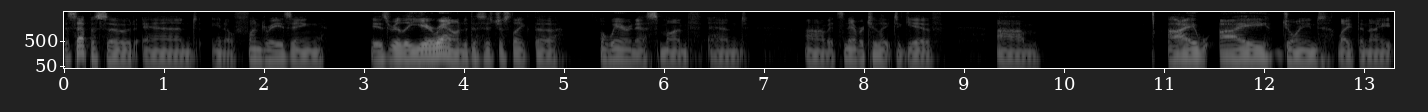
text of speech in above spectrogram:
this episode and you know fundraising is really year round this is just like the awareness month and um, it's never too late to give um, i i joined light the night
